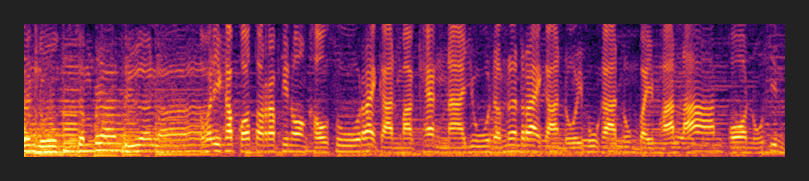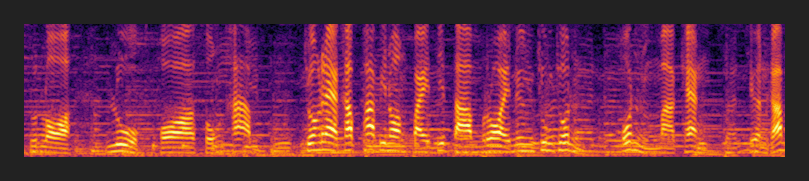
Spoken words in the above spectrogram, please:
สนุกสำราญเรือลาสวัสดีครับขอต้อนรับพี่น้องเขาสู่รายการมาแข่งนายูดำเนินรายการโดยผู้การนุ่มใบพานล้านพอหนูทิมสุดรอลูกพอสงข้าม ช่วงแรกครับพาพี่น้องไปติดตามรอยหนึ่งชุมชนคนมาแข่งเชิญครับ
